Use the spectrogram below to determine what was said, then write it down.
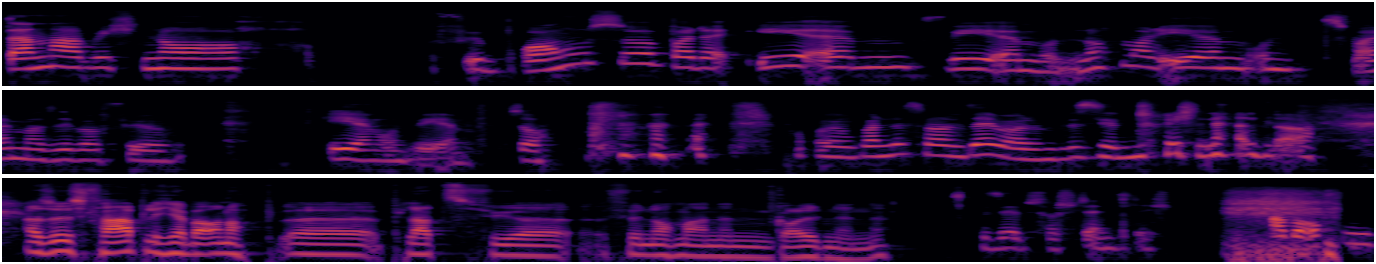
Dann habe ich noch für Bronze bei der EM, WM und nochmal EM und zweimal Silber für EM und WM. So. Irgendwann ist man selber ein bisschen durcheinander. Also ist farblich aber auch noch äh, Platz für, für nochmal einen goldenen, ne? Selbstverständlich. Aber auch für eine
